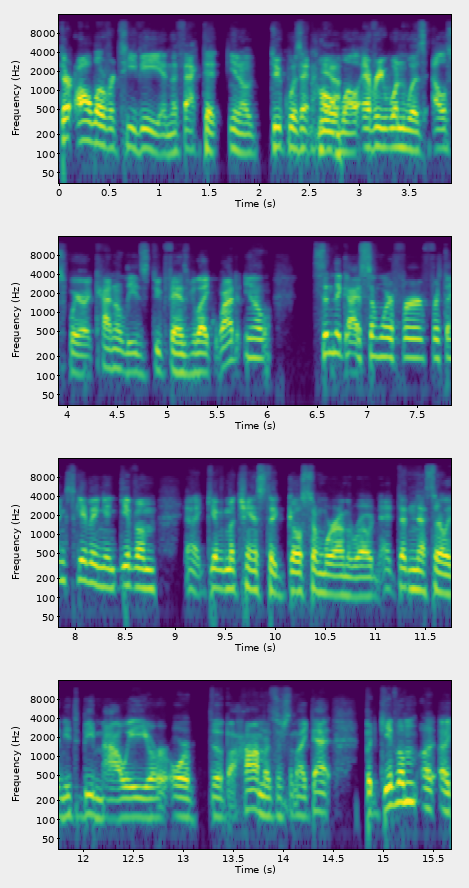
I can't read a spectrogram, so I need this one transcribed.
they're all over TV, and the fact that you know Duke was at home yeah. while everyone was elsewhere, it kind of leads Duke fans to be like, why, you know, send the guy somewhere for for Thanksgiving and give him uh, give him a chance to go somewhere on the road. It doesn't necessarily need to be Maui or or the Bahamas or something like that, but give them a, a,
